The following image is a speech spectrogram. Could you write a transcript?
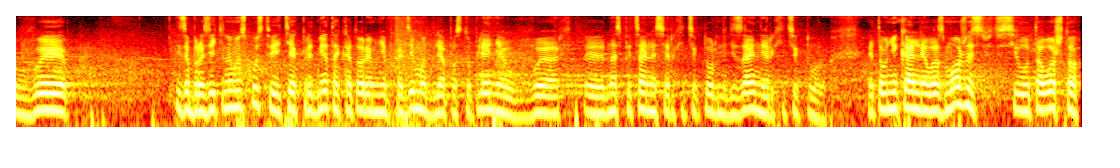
в изобразительном искусстве и тех предметах, которые им необходимы для поступления в, э, на специальность архитектурный дизайн и архитектуру. Это уникальная возможность в силу того, что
